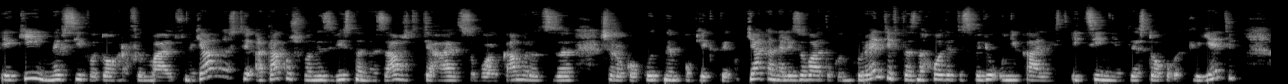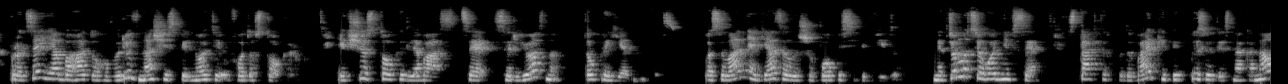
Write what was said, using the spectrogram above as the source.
який не всі фотографи мають в наявності, а також вони, звісно, не завжди тягають з собою камеру з ширококутним об'єктивом. Як аналізувати конкурентів та знаходити свою унікальність і цінність для стокових клієнтів? Про це я багато говорю в нашій спільноті фотостокерів. Якщо стоки для вас це серйозно, то приєднуйтесь. Посилання я залишу в описі під відео. На цьому сьогодні все. Ставте вподобайки, підписуйтесь на канал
